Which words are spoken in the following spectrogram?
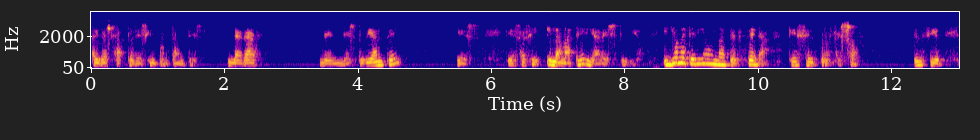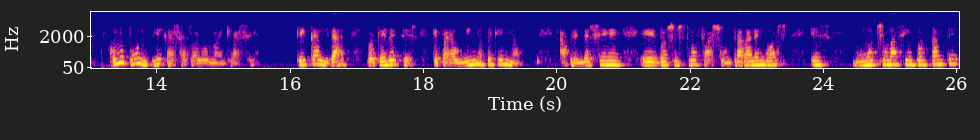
hay dos factores importantes. La edad del estudiante, es, que es así, y la materia de estudio. Y yo metería una tercera, que es el profesor. Es decir, ¿cómo tú implicas a tu alumno en clase? ¿Qué calidad? Porque hay veces que para un niño pequeño aprenderse eh, dos estrofas o un trabalenguas es mucho más importante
